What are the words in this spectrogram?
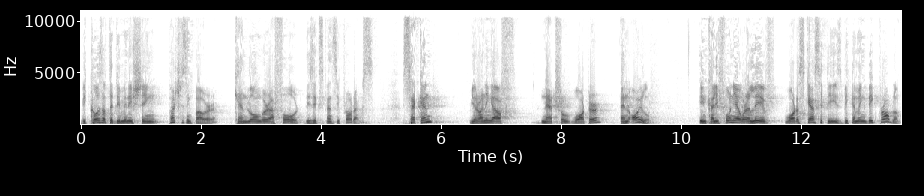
because of the diminishing purchasing power, can longer afford these expensive products. Second, we are running out of natural water and oil. In California, where I live, water scarcity is becoming a big problem.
